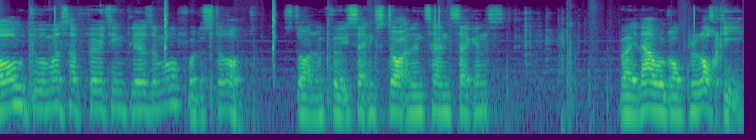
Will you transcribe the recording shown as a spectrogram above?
Oh, do we must have 13 players or more for the start? Starting in 30 seconds, starting in 10 seconds. Right, now we've got Blocky.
